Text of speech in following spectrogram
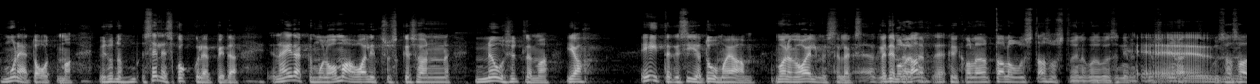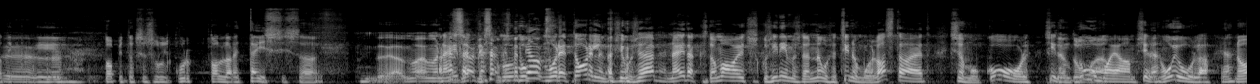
mune tootma, me ei suutnud selles kokku leppida. näidake mulle omavalitsust, kes on nõus ütlema jah ehitage siia tuumajaam, me oleme valmis selleks. kõik oleneb, kõik oleneb taluvustasust või nagu sa nimetad. kui sa saad ikkagi, topitakse sul kurk dollareid täis, siis sa ma, ma näidan, mu, mu, mu retooriline küsimus jääb, näidake seda omavalitsust, kus inimesed on nõus, et siin on mu lasteaed, siin on mu kool, siin on tuumajaam, siin on ujula. no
